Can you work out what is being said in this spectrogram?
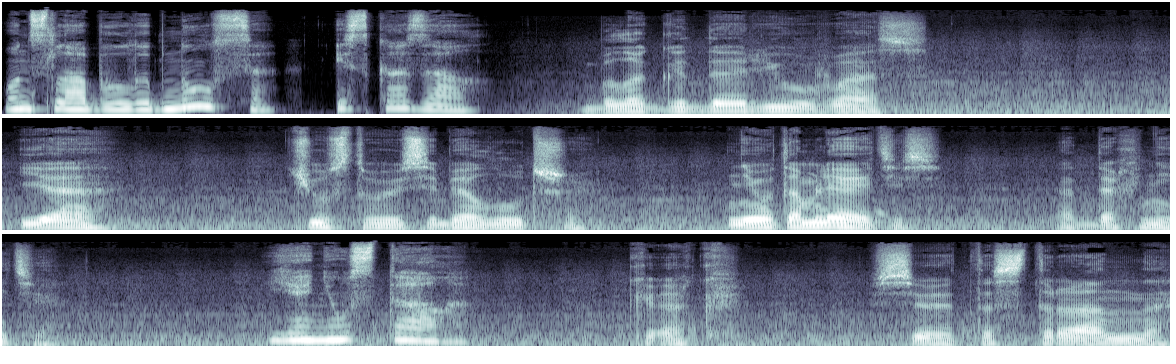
Он слабо улыбнулся и сказал. «Благодарю вас. Я чувствую себя лучше. Не утомляйтесь, отдохните». «Я не устала». «Как все это странно.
